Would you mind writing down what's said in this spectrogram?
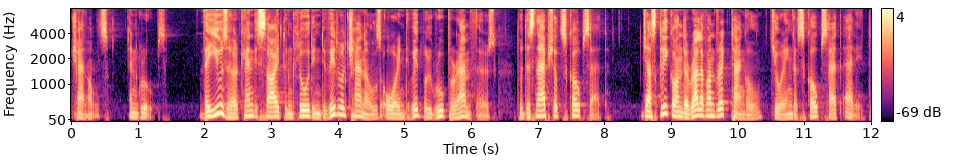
channels and groups. The user can decide to include individual channels or individual group parameters to the snapshot scope set. Just click on the relevant rectangle during a scope set edit.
